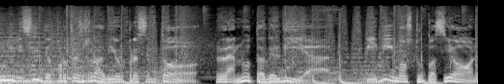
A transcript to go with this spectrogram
Univisión Deportes Radio presentó La Nota del Día. Vivimos tu pasión.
